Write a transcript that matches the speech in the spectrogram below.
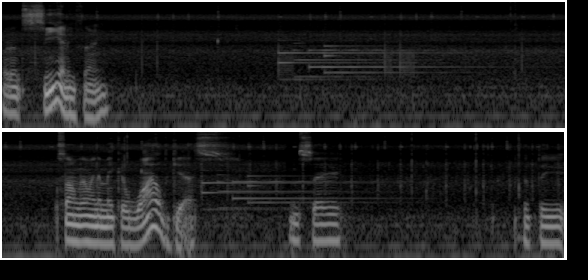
I don't see anything. So I'm going to make a wild guess and say that the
